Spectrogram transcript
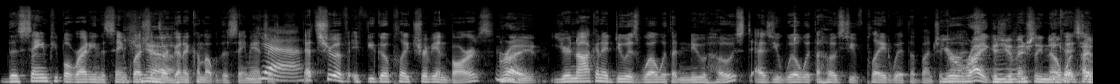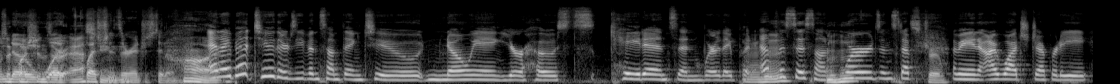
the same people writing the same questions Yeah. are going to come up with the same answers. Yeah. That's true if, if you go play trivia in bars. Mm-hmm. Right. You're not going to do as well with a new host as you will with the host you've played with a bunch of You're times. right because you mm-hmm. eventually know because what types you'll of know questions what they're asking. questions they're interested in. And I bet too, there's even something to knowing your host's cadence and where they put emphasis on words and stuff. Mm-hmm. true. I mean, I watch Jeopardy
